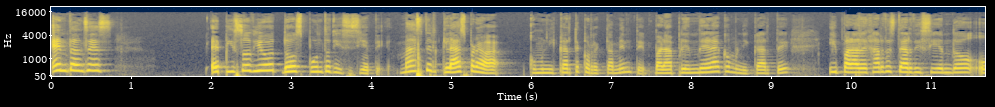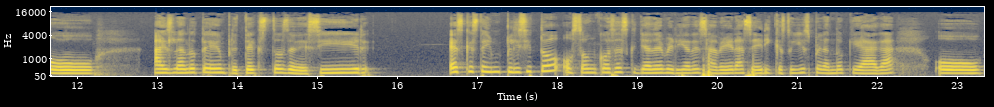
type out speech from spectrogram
Entonces, episodio 2.17, masterclass para comunicarte correctamente, para aprender a comunicarte y para dejar de estar diciendo o aislándote en pretextos de decir es que está implícito o son cosas que ya debería de saber hacer y que estoy esperando que haga o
